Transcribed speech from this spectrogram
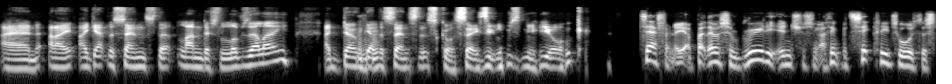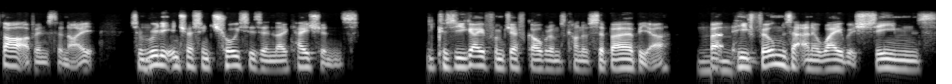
and and I, I get the sense that Landis loves LA. I don't get Mhm. the sense that Scorsese loves New York. Definitely. But there were some really interesting, I think, particularly towards the start of Into the Night, some Mm. really interesting choices in locations. Because you go from Jeff Goldblum's kind of suburbia, but Mm. he films that in a way which seems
